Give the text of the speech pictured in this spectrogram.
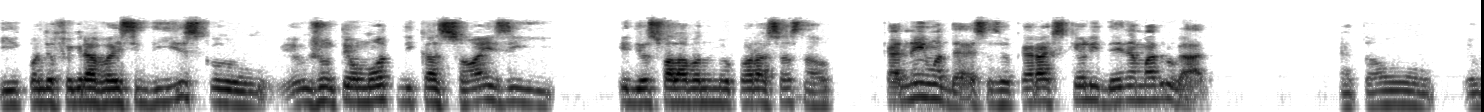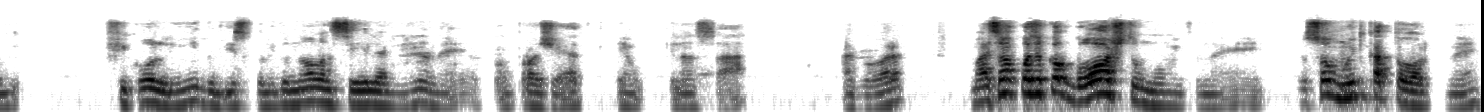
E quando eu fui gravar esse disco, eu juntei um monte de canções e, e Deus falava no meu coração assim, não, quero nenhuma dessas, eu quero as que eu lhe dei na madrugada. Então, eu, ficou lindo o disco lindo, não lancei ele ainda, né? É um projeto que tenho que lançar agora. Mas é uma coisa que eu gosto muito, né? Eu sou muito católico, né?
